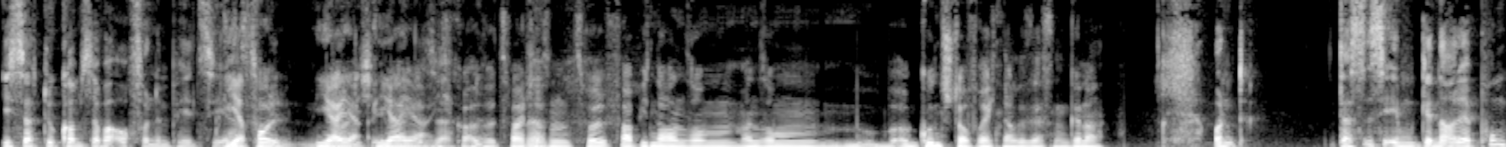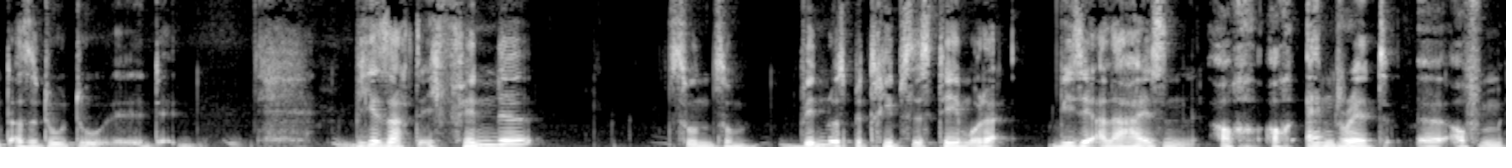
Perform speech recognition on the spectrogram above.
Ich sag, du kommst aber auch von dem PC. Ja, voll. Ja, ja, ja, ja. Gesagt, ich, also 2012 ne? habe ich noch an so, einem, an so einem Kunststoffrechner gesessen, genau. Und das ist eben genau der Punkt. Also du, du, wie gesagt, ich finde, so, so ein Windows-Betriebssystem oder wie sie alle heißen, auch, auch Android äh, auf dem,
